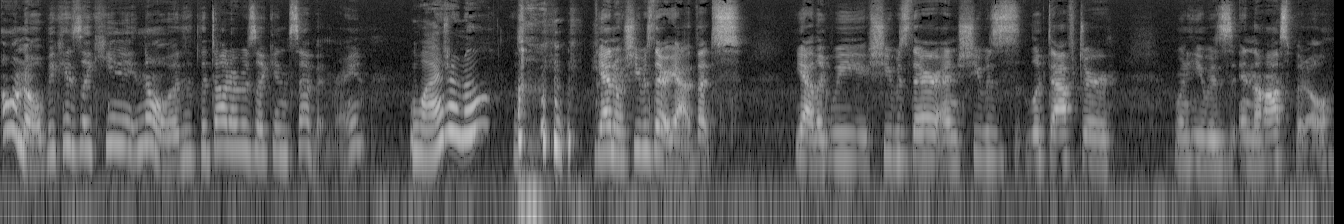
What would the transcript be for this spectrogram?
oh no because like he no the, daughter was like in seven right well, I don't know. Yeah, no, she was there. Yeah, that's yeah, like we she was there and she was looked after when he was in the hospital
